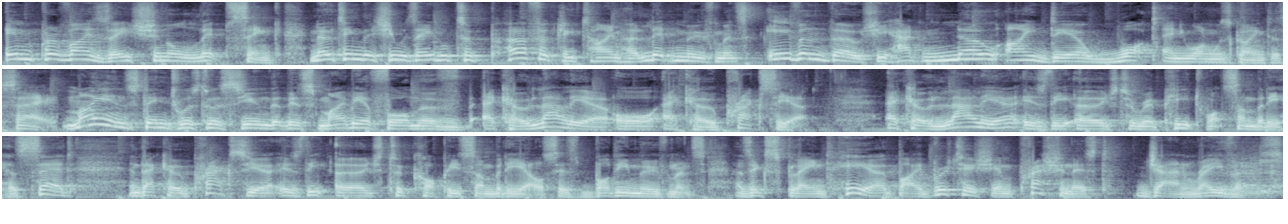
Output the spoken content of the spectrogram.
improvisational lip sync, noting that she was able to perfectly time her lip movements even though she had no idea what anyone was going to say. My instinct was to assume that this might be a form of echolalia or echopraxia. Echolalia is the urge to repeat what somebody has said, and echopraxia is the urge to copy somebody else's body movements, as explained here by British impressionist Jan Ravens.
